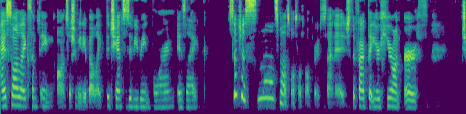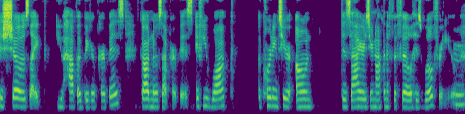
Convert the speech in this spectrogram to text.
I saw like something on social media about like the chances of you being born is like such a small, small, small, small, small percentage. The fact that you're here on earth just shows like you have a bigger purpose. God knows that purpose. If you walk according to your own desires, you're not going to fulfill his will for you. Mm.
